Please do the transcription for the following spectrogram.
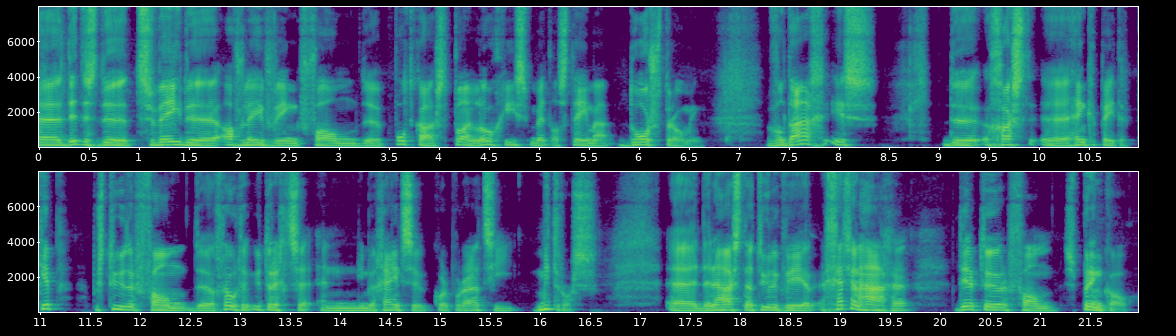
Uh, dit is de tweede aflevering van de podcast Planologisch met als thema doorstroming. Vandaag is de gast uh, Henke Peter Kip, bestuurder van de grote Utrechtse en Nieuwegeinse corporatie Mitros. Uh, daarnaast natuurlijk weer Gertjan Hagen, directeur van Sprinko.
